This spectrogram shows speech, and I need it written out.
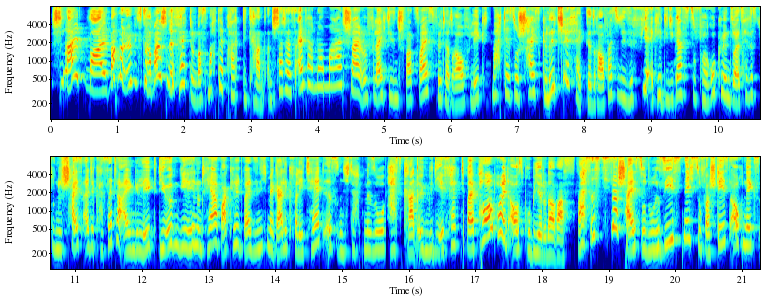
schneid mal, mach mal irgendwelche dramatischen Effekte. Und was macht der Praktikant? Anstatt er es einfach normal schneidet und vielleicht diesen Schwarz-Weiß-Filter drauflegt, macht er so scheiß Glitch-Effekte drauf. Weißt du, diese Vierecke, die die ganze Zeit so verruckeln, so als hättest du eine scheiß alte Kassette eingelegt, die irgendwie hin und her wackelt, weil sie nicht mehr geile Qualität ist ist. Und ich dachte mir so, hast gerade irgendwie die Effekte bei PowerPoint ausprobiert oder was? Was ist dieser Scheiß? So, du siehst nichts, du verstehst auch nichts,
